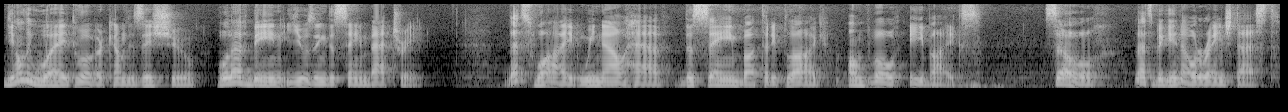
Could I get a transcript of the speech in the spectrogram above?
The only way to overcome this issue will have been using the same battery. That's why we now have the same battery plug on both e-bikes. So, let's begin our range test.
